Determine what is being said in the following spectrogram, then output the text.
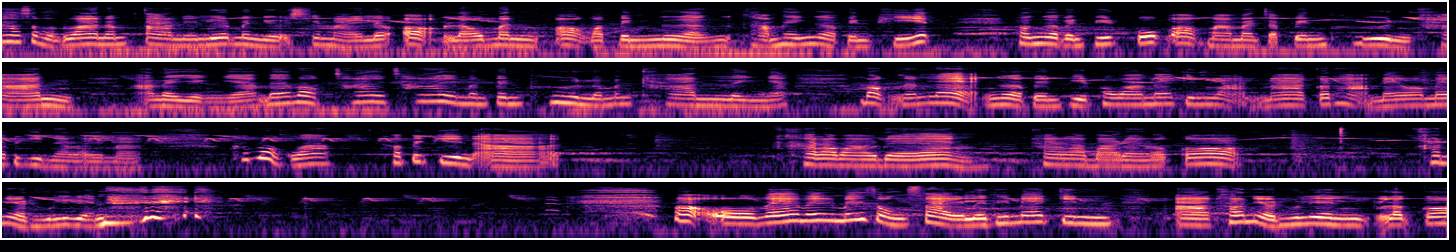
ถ้าสมมติว่าน้ำตาลในเลือดมันเยอะใช่ไหมแล้วออกแล้วมันออกมาเป็นเหงื่อทำให้เหงื่อเป็นพิษพอเหงื่อเป็นพิษปุ๊บออกมามันจะเป็นผื่นคัน อะไรอย่างเงี้ยแม่บอกใช่ใช่มันเป็นผื่นแล้วมันคันอะไรเงี้ยบอกนั่นแหละเหงื่อเป็นพิษเพราะว่าแม่กินหวานมากก็ถามแม่ว่าแม่ไปกินอะไรมาเขาบอกว่าเขาไปกินอ่าคาราบาวแดงคาราบาวแดงแล้วก็ข้าวเหนียวทุเรียน ว่าโอ้แม่ไม่ไม่สงสัยเลยที่แม่กินอ่าข้าวเหนียวทุเรียนแล้วก็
